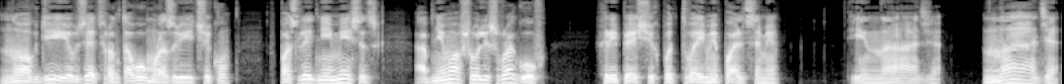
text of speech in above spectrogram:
но где ее взять фронтовому разведчику, в последний месяц обнимавшего лишь врагов, хрипящих под твоими пальцами? И Надя, Надя,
